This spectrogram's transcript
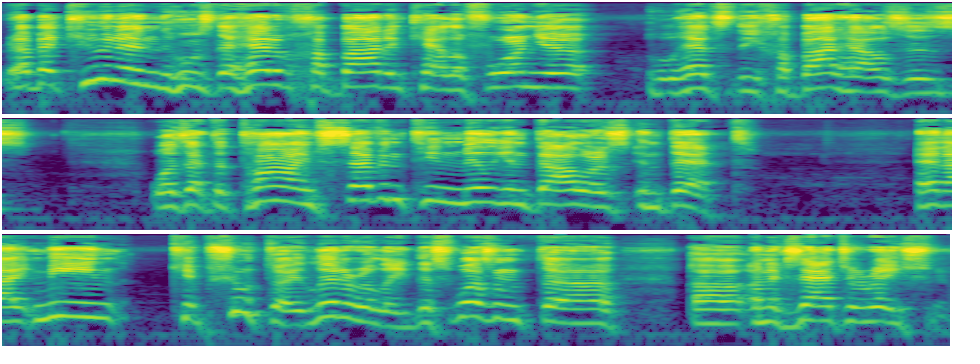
Rabbi Cunin, who's the head of Chabad in California, who heads the Chabad houses, was at the time $17 million in debt. And I mean kipshuta, literally. This wasn't uh, uh, an exaggeration.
